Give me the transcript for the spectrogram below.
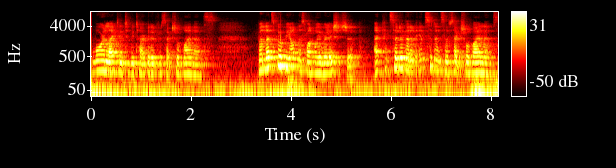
more likely to be targeted for sexual violence. But let's go beyond this one way relationship and consider that an incidence of sexual violence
